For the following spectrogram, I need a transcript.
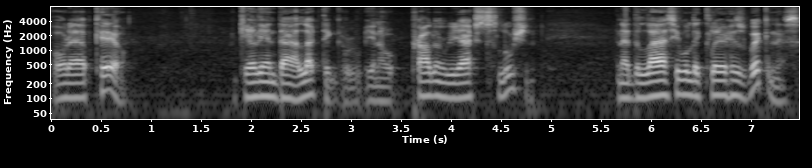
Order out of chaos. Hegelian dialectic, you know, problem, reaction, solution. And at the last, he will declare his wickedness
